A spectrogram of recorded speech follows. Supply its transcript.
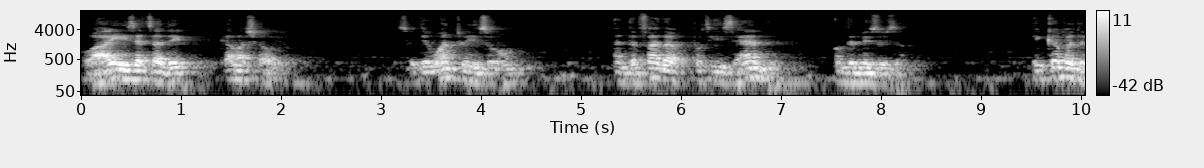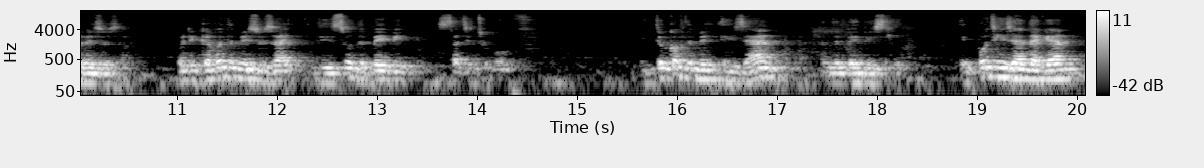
Why he's a tzaddik? Come I'll show you. So they went to his room, and the father put his hand on the mezuzah. He covered the mezuzah. When he covered the mezuzah, he saw the baby started to move. He took off the, his hand, and the baby slept. He put his hand again,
